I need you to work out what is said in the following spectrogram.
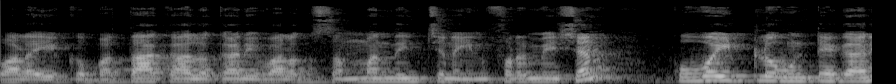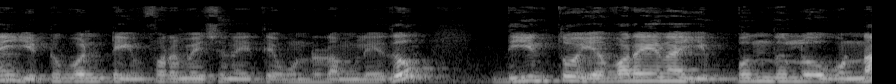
వాళ్ళ యొక్క బతాకాలు కానీ వాళ్ళకు సంబంధించిన ఇన్ఫర్మేషన్ కువైట్లో ఉంటే కానీ ఎటువంటి ఇన్ఫర్మేషన్ అయితే ఉండడం లేదు. దీంతో ఎవరైనా ఇబ్బందుల్లో ఉన్న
